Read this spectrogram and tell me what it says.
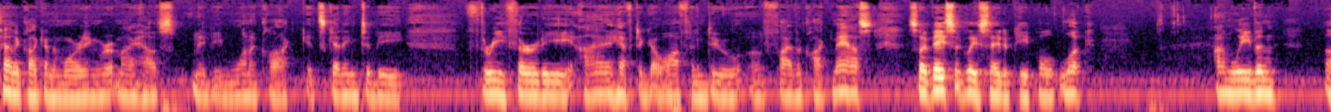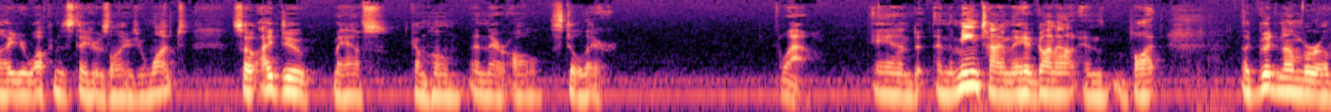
ten o'clock in the morning. We're at my house, maybe one o'clock. It's getting to be three thirty. I have to go off and do a five o'clock mass. So I basically say to people, "Look, I'm leaving. Uh, you're welcome to stay here as long as you want." So I do mass, come home, and they're all still there. wow. And in the meantime, they had gone out and bought a good number of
